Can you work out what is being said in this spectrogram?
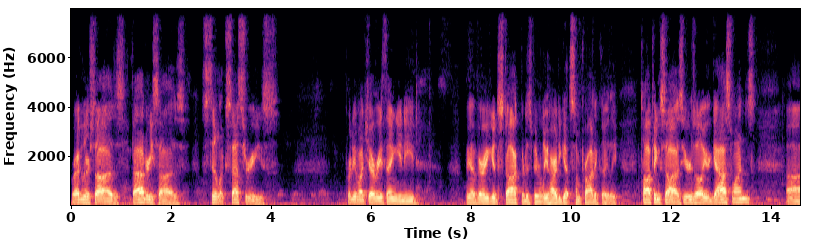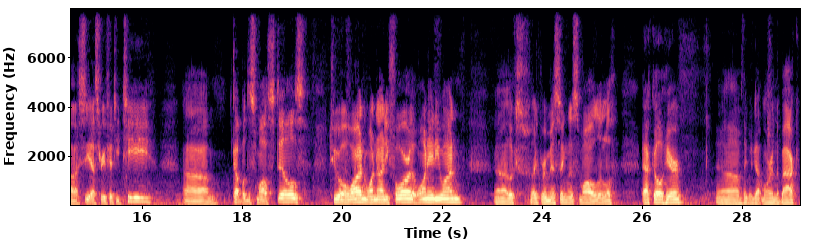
regular saws, battery saws, Stihl accessories, pretty much everything you need. We have very good stock, but it's been really hard to get some product lately topping saws. Here's all your gas ones. Uh, CS350T, um, a couple of the small Stihls, 201, 194, the 181. Uh, looks like we're missing the small little Echo here. Uh, I think we got more in the back.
